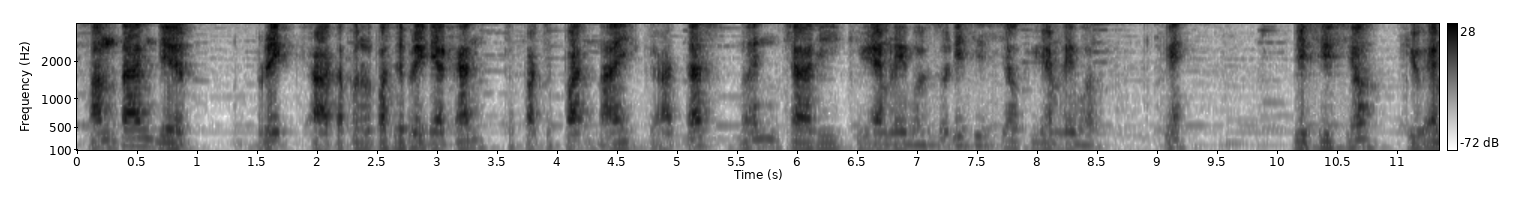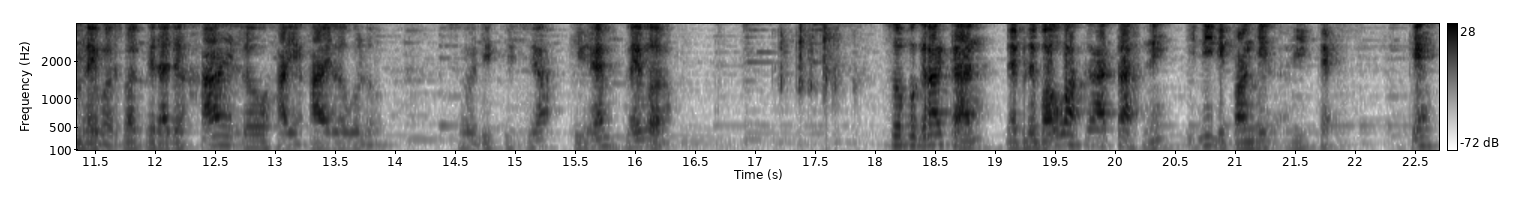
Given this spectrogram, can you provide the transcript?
sometimes dia break ataupun lepas dia break dia akan cepat-cepat naik ke atas mencari QM level so this is your QM level ok this is your QM level sebab kita ada high low high high low low. So this is your QM level so pergerakan daripada bawah ke atas ni ini dipanggil retest. Ok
